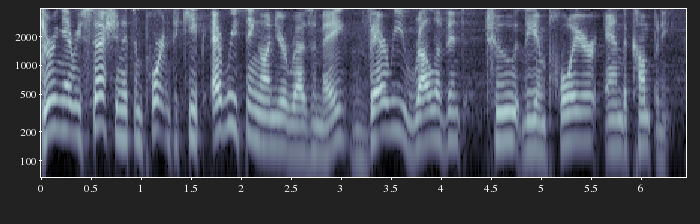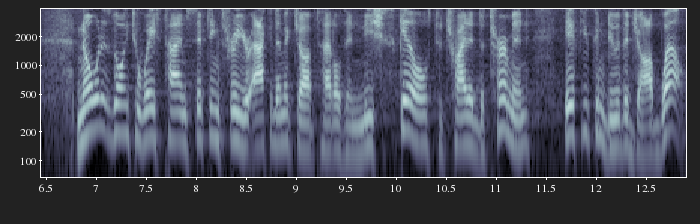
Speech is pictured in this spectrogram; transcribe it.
During a recession, it's important to keep everything on your resume very relevant to the employer and the company. No one is going to waste time sifting through your academic job titles and niche skills to try to determine if you can do the job well.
